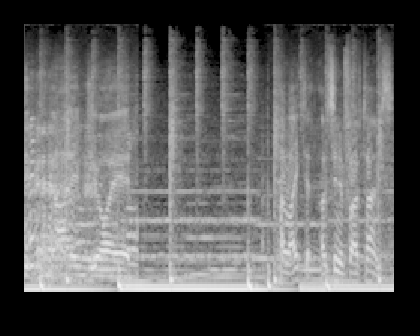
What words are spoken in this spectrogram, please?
did not enjoy it. I liked it. I've seen it five times.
